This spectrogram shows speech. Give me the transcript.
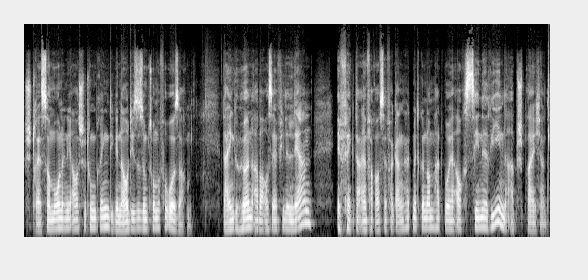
Stresshormone in die Ausschüttung bringen, die genau diese Symptome verursachen. Dein Gehirn aber auch sehr viele Lerneffekte einfach aus der Vergangenheit mitgenommen hat, wo er auch Szenerien abspeichert.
